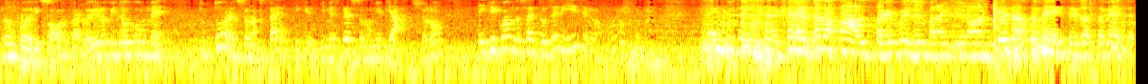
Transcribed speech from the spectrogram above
non puoi risolverlo. Io lo vedo con me. Tuttora ci sono aspetti che di me stesso non mi piacciono e che quando sento derisi è così, è data falsa che poi sembra anche ironica. Esattamente, esattamente.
